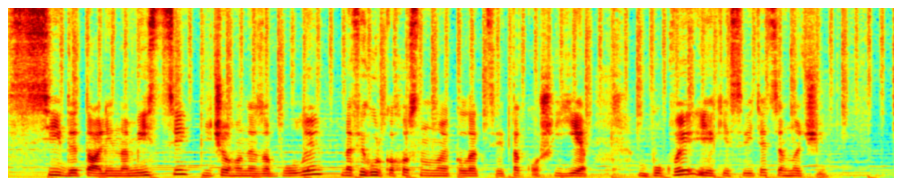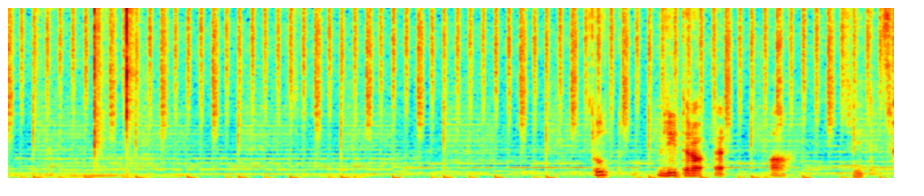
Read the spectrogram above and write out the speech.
Всі деталі на місці, нічого не забули. На фігурках основної колекції також є букви, які світяться вночі. Тут літера е А світиться.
